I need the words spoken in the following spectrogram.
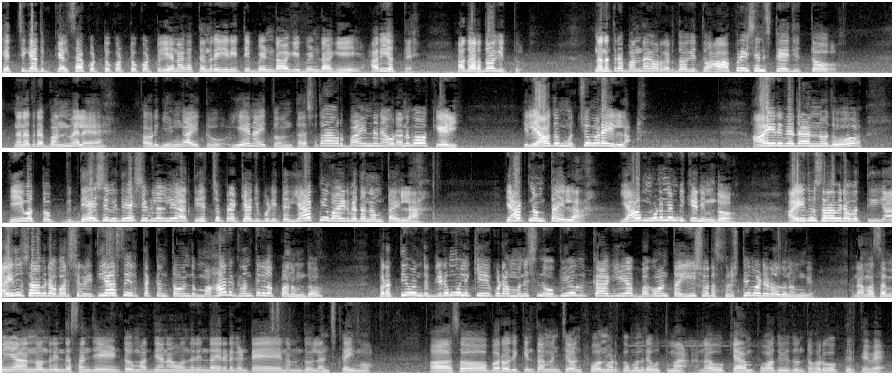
ಹೆಚ್ಚಿಗೆ ಅದಕ್ಕೆ ಕೆಲಸ ಕೊಟ್ಟು ಕೊಟ್ಟು ಕೊಟ್ಟು ಏನಾಗುತ್ತೆ ಅಂದರೆ ಈ ರೀತಿ ಬೆಂಡಾಗಿ ಬೆಂಡಾಗಿ ಅರಿಯುತ್ತೆ. ಅದು ಅರ್ಧೋಗಿತ್ತು. ನನ್ನ ಹತ್ರ ಬಂದಾಗ ಅವ್ರಿಗೆ ಅರ್ಧೋಗಿತ್ತು. ಆಪ್ರೇಷನ್ ಸ್ಟೇಜ್ ಇತ್ತು. ನನ್ನ ಹತ್ರ ಬಂದಮೇಲೆ ಅವ್ರಿಗೆ ಹೆಂಗಾಯಿತು, ಏನಾಯಿತು ಅಂತ ಸ್ವತಃ ಅವ್ರ ಬಾಯಿಂದನೇ ಅವ್ರ ಅನುಭವ ಕೇಳಿ. ಇಲ್ಲಿ ಯಾವುದೂ ಮುಚ್ಚುಮರೆ ಇಲ್ಲ. ಆಯುರ್ವೇದ ಅನ್ನೋದು ಇವತ್ತು ದೇಶ ವಿದೇಶಗಳಲ್ಲಿ ಅತಿ ಹೆಚ್ಚು ಪ್ರಖ್ಯಾತಿ ಪಡೀತದೆ ಯಾಕೆ ನೀವು ಆಯುರ್ವೇದ ನಂಬ್ತಾ ಇಲ್ಲ? ಯಾಕೆ ನಂಬ್ತಾ ಇಲ್ಲ? ಯಾವ ಮೂಢನಂಬಿಕೆ ನಿಮ್ಮದು ಐದು ಸಾವಿರ ವತಿ ಐದು ಸಾವಿರ ವರ್ಷಗಳ ಇತಿಹಾಸ ಇರತಕ್ಕಂಥ ಒಂದು ಮಹಾನ್ ಗ್ರಂಥಗಳಪ್ಪ ನಮ್ಮದು ಪ್ರತಿಯೊಂದು ಗಿಡಮೂಲಿಕೆಯು ಕೂಡ ಮನುಷ್ಯನ ಉಪಯೋಗಕ್ಕಾಗಿಯೇ ಭಗವಂತ ಈಶ್ವರ ಸೃಷ್ಟಿ ಮಾಡಿರೋದು ನಮಗೆ. ನಮ್ಮ ಸಮಯ ಹನ್ನೊಂದರಿಂದ ಸಂಜೆ ಎಂಟು, ಮಧ್ಯಾಹ್ನ ಒಂದರಿಂದ ಎರಡು ಗಂಟೆ ನಮ್ಮದು ಲಂಚ್ ಟೈಮು ಸೊ ಬರೋದಕ್ಕಿಂತ ಮುಂಚೆ ಒಂದು ಫೋನ್ ಮಾಡ್ಕೊಂಬಂದರೆ ಉತ್ತಮ. ನಾವು ಕ್ಯಾಂಪು ಅದು ಇದು ಅಂತ ಹೊರಗೆ ಹೋಗ್ತಿರ್ತೇವೆ.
